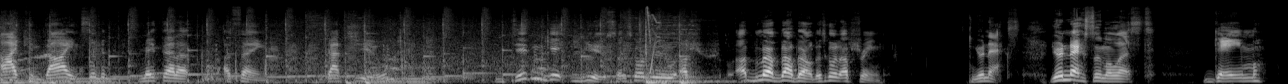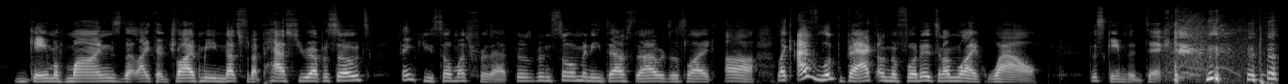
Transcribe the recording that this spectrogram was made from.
I can die and still get, make that a, a thing. Got you. Didn't get you, so let's go to up, up, no, no, no, let's go to upstream. You're next. You're next on the list. Game, game of minds that like to drive me nuts for the past few episodes. Thank you so much for that. There's been so many deaths that I was just like, ah, uh, like I've looked back on the footage and I'm like, wow, this game's a dick.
